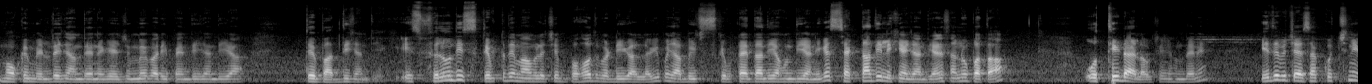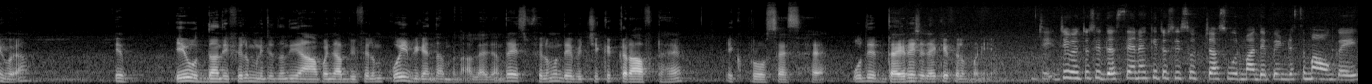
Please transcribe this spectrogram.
ਮੌਕੇ ਮਿਲਦੇ ਜਾਂਦੇ ਨੇਗੇ, ਜ਼ਿੰਮੇਵਾਰੀ ਪੈਂਦੀ ਜਾਂਦੀ ਆ ਤੇ ਵੱਧਦੀ ਜਾਂਦੀ ਹੈ ਇਸ ਫਿਲਮ ਦੀ ਸਕ੍ਰਿਪਟ ਦੇ ਮਾਮਲੇ 'ਚ ਬਹੁਤ ਵੱਡੀ ਗੱਲ ਹੈ ਕਿ ਪੰਜਾਬੀ 'ਚ ਸਕ੍ਰਿਪਟਾਂ ਇਦਾਂ ਦੀਆਂ ਹੁੰਦੀਆਂ ਨਹੀਂ ਕਿ ਸੈੱਟਾਂ ਤੇ ਲਿਖੀਆਂ ਜਾਂਦੀਆਂ ਨੇ, ਸਾਨੂੰ ਪਤਾ। ਉੱਥੇ ਹੀ ਡਾਇਲੌਗ ਚੇਂਜ ਹੁੰਦੇ ਨੇ। ਇਹਦੇ ਵਿੱਚ ਐਸਾ ਕੁਝ ਨਹੀਂ ਹੋਇਆ। ਇਹ ਇਹ ਉਦਾਂ ਦੀ ਫਿਲਮ ਨਹੀਂ, ਜਿੱਦਾਂ ਦੀ ਆਮ ਪੰਜਾਬੀ ਫਿਲਮ ਕੋਈ ਵੀ ਕਹਿੰਦਾ ਬਣਾ ਲਿਆ ਜਾਂਦਾ। ਇਸ ਫਿਲਮ ਦੇ ਵਿੱਚ ਇੱਕ ਕਰਾਫਟ ਹੈ, ਇੱਕ ਪ੍ਰੋਸੈਸ ਹੈ। ਉਹਦੇ ਦਾਇਰੇ 'ਚ ਰਹਿ ਕੇ ਫਿਲਮ ਬਣੀ ਆ। ਜੀ, ਜਿਵੇਂ ਤੁਸੀਂ ਦੱਸਿਆ ਨਾ ਕਿ ਤੁਸੀਂ ਸੁੱਚਾ ਸੂਰਮਾ ਦੇ ਪਿੰਡ ਸਮਾਓ ਗਏ,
